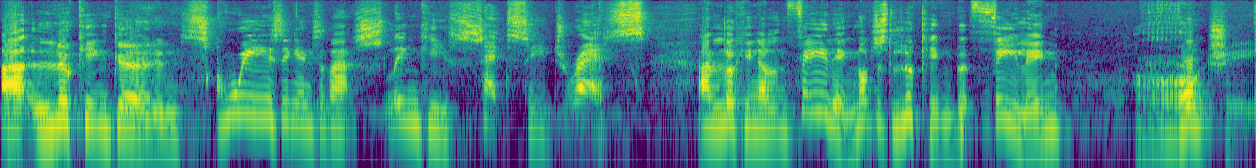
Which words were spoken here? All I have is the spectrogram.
uh, looking good and squeezing into that slinky, sexy dress and looking and feeling, not just looking, but feeling raunchy.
